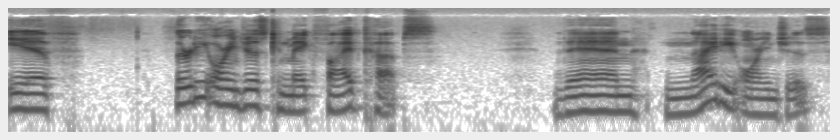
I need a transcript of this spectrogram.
if 30 oranges can make 5 cups, then 90 oranges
